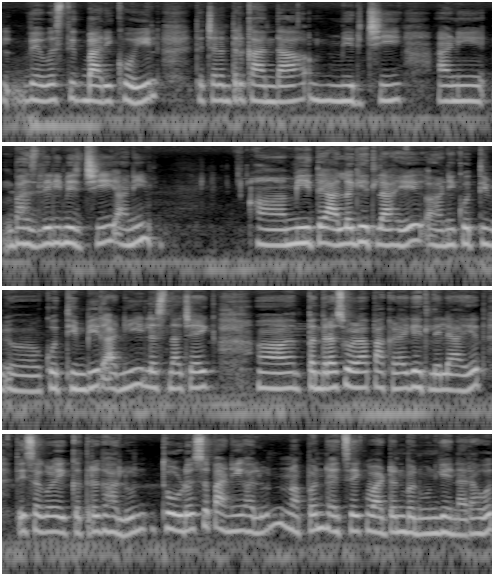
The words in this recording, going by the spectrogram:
व्यवस्थित बारीक होईल. त्याच्यानंतर कांदा मिरची आणि भाजलेली मिरची आणि मी ते आलं घेतलं आहे आणि कोथिं कोथिंबीर आणि लसणाच्या एक पंधरा सोळा पाकळ्या घेतलेल्या आहेत. ते सगळं एकत्र घालून थोडंसं पाणी घालून आपण याचं एक वाटण बनवून घेणार आहोत.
